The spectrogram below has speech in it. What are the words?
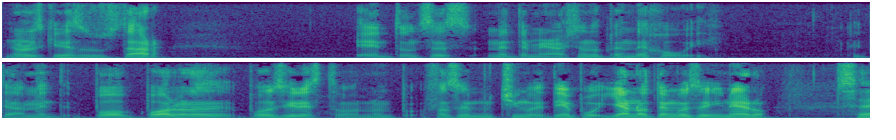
no les quieres asustar. Entonces me terminaron siendo pendejo, güey. Literalmente. Puedo, puedo, hablar de- puedo decir esto, no fue hace un chingo de tiempo, ya no tengo ese dinero, Sí.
